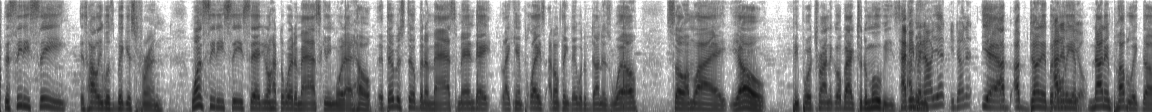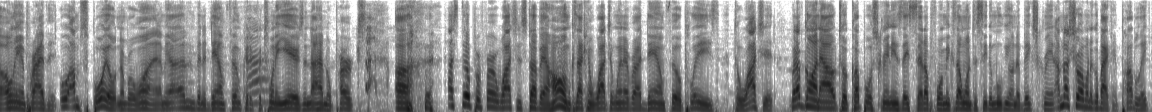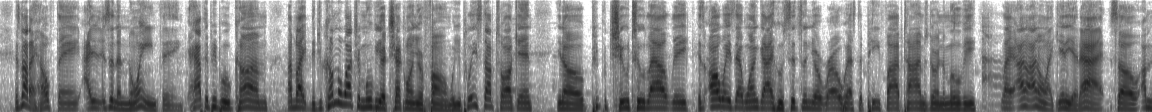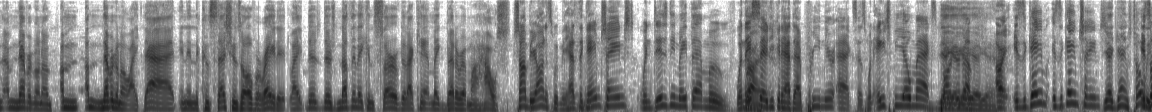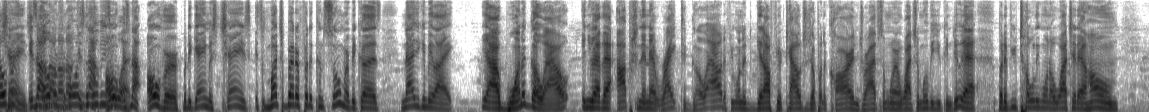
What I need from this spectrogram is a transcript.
the CDC is Hollywood's biggest friend. One CDC said you don't have to wear the mask anymore. That helped. If there was still been a mask mandate like in place, I don't think they would have done as well. So I'm like, yo, people are trying to go back to the movies. Have I you mean, been out yet? You done it? Yeah, I've, I've done it, but How'd it only in, not in public though, only in private. Well, I'm spoiled. Number one, I mean, I haven't been a damn film critic for ah. 20 years and not have no perks. Uh, I still prefer watching stuff at home because I can watch it whenever I damn feel pleased to watch it. But I've gone out to a couple of screenings they set up for me because I wanted to see the movie on the big screen. I'm not sure I want to go back in public. It's not a health thing. I, it's an annoying thing. Half the people who come, I'm like, did you come to watch a movie or check on your phone? Will you please stop talking? You know, people chew too loudly. It's always that one guy who sits in your row who has to pee five times during the movie. Like I don't, I don't like any of that. So I'm, I'm never gonna, I'm, I'm never gonna like that. And then the concessions are overrated. Like there's, there's nothing they can serve that I can't make better at my house. Shawn, be honest with me. Has the game changed when Disney made that move? When they Right. said you could have that premier access? When HBO Max Yeah, yeah, partnered yeah, up? yeah, yeah. All right, is the game is the game changed? Yeah, game's totally It's over? changed. Is it no, over no, for no, no. going It's to the not movies o- or what? It's not over, but the game has changed. It's much better for the consumer because now you can be like, yeah, I want to go out, and you have that option and that right to go out. If you want to get off your couch, jump in a car, and drive somewhere and watch a movie, you can do that. But if you totally want to watch it at home,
